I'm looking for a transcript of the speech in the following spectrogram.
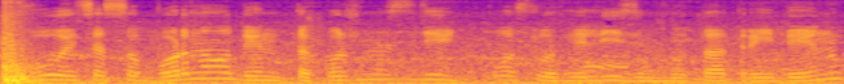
вулиця Соборна, 1. Також нас діють послуги лізінгу та трейдину.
